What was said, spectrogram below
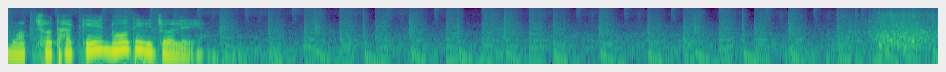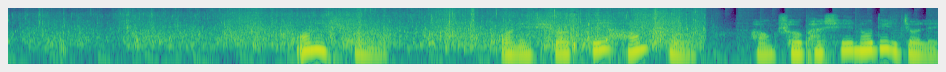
মৎস্য থাকে নদীর জলে। অনেশ্বর। অনেশ্বরতে হংস। হংস ভাসে নদীর জলে।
